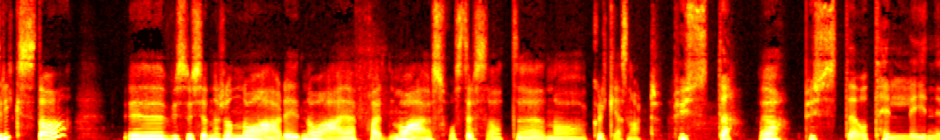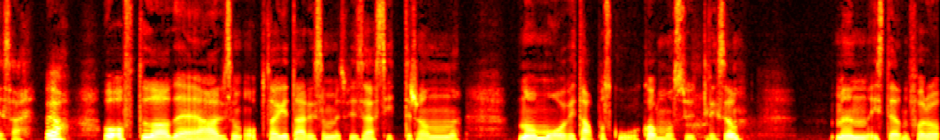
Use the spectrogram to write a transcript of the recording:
triks da? Eh, hvis du kjenner sånn nå er, det, nå er jeg ferd, nå er jeg så stressa at eh, nå klikker jeg snart. Puste. Ja. Puste og telle inni seg. Ja. Og ofte da det jeg har liksom oppdaget, er liksom hvis jeg sitter sånn Nå må vi ta på sko og komme oss ut, liksom. Men istedenfor å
